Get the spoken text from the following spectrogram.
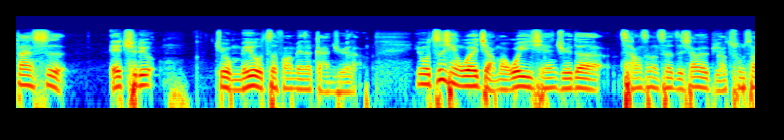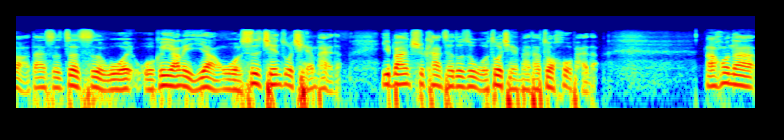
但是 H 六就没有这方面的感觉了。因为之前我也讲嘛，我以前觉得长城的车子相对比较粗糙，但是这次我我跟杨磊一样，我是先坐前排的，一般去看车都是我坐前排，他坐后排的。然后呢，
